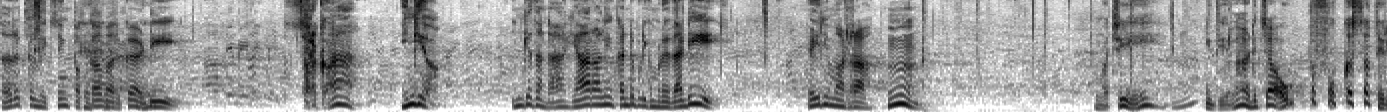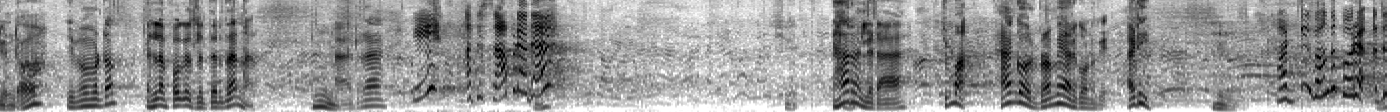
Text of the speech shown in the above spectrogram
சரக்கு மிக்சிங் பக்காவா இருக்கு அடி? சரக்கா? இங்கயா? இங்கே தான்டா யாராலையும் கண்டுபிடிக்க முடியாது. அடி. தைரியமாடுறா. ம். மச்சி இது எல்லாம் அடிச்சா அவுட் ஆஃப் ஃபோக்கஸா தெரியும்டா. இப்போ மட்டும்? எல்லாம் ஃபோக்கஸில் ம். அட்ரா ஏய் அது சாப்பிடாத. யாரும் இல்லைடா. சும்மா ஹேங் ஓவர் பிரமையா இருக்கும் உனக்கு. அடி. அடி வாங்க போற அது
